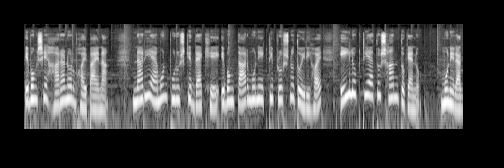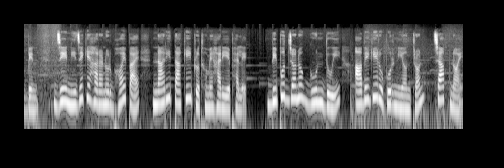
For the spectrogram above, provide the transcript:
এবং সে হারানোর ভয় পায় না। নারী এমন পুরুষকে দেখে এবং তার মনে একটি প্রশ্ন তৈরি হয়, এই লোকটি এত শান্ত কেন? মনে রাখবেন, যে নিজেকে হারানোর ভয় পায়, নারী তাকেই প্রথমে হারিয়ে ফেলে। বিপজ্জনক গুণ দুই, আবেগের উপর নিয়ন্ত্রণ, চাপ নয়।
